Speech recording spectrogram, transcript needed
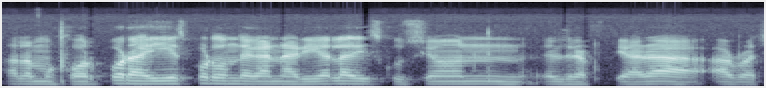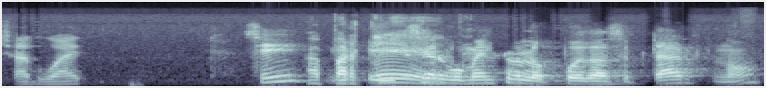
A lo mejor por ahí es por donde ganaría la discusión el draftear a, a Rashad White. Sí, aparte ese argumento lo puedo aceptar, ¿no?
